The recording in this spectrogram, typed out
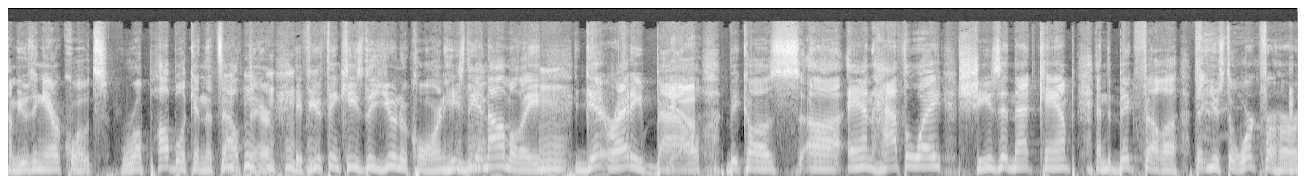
I'm using air quotes, Republican that's out there, if you think he's the unicorn, he's the anomaly, get ready, Bow, Yeah. because uh, Anne Hathaway, she's in that camp, and the big fella that used to work for her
